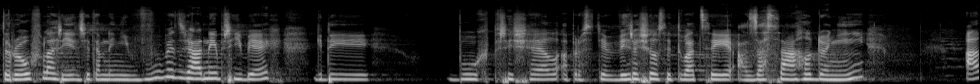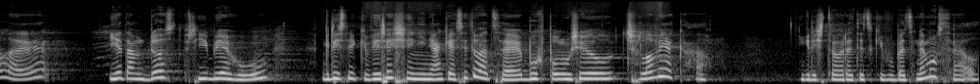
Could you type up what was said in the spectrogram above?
troufla říct, že tam není vůbec žádný příběh, kdy Bůh přišel a prostě vyřešil situaci a zasáhl do ní, ale je tam dost příběhů, kdy si k vyřešení nějaké situace Bůh použil člověka, když teoreticky vůbec nemusel.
